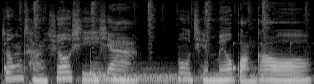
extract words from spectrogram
中场休息一下，目前没有广告哦。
